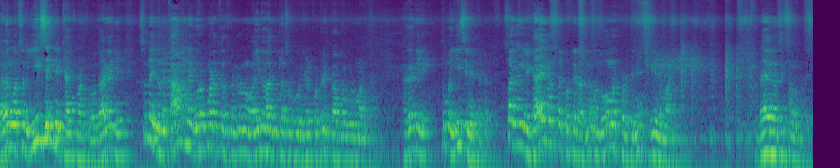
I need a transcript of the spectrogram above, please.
eleven marks ಈಸಿಯಾಗಿ ನೀವು ಕ್ಯಾಚ್ ಮಾಡ್ಕೋಬಹುದು ಹಾಗಾಗಿ ಸುಮ್ಮನೆ ಇದನ್ನ ಕಾಮನ್ ಆಗಿ ವರ್ಕ್ ಮಾಡೋದು ಕಲ್ತ್ಕೊಂಡ್ರು ನಾವು ಐದು ಆರನೇ ಕ್ಲಾಸ್ ಹುಡುಗರು ಹೇಳ್ಕೊಟ್ರೆ ಈ ಪ್ರಾಬ್ಲಮ್ಗಳು ಮಾಡ್ತಾರೆ. ಹಾಗಾಗಿ ತುಂಬಾ ಈಸಿ ಮೆಥಡ್ ಸೊ ಹಾಗಾಗಿ ಡಯಾಗ್ನೋಸ್ ಕೊಟ್ಟಿರೋದನ್ನ ಒಂದು ಹೋಮ್ ವರ್ಕ್ ಕೊಡ್ತೀನಿ ಏನು ಮಾಡಿ. ಡಯಾಗ್ನೋಸಿಕ್ಸ್ ಸಂಬಂಧಪಟ್ಟಿದೆ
